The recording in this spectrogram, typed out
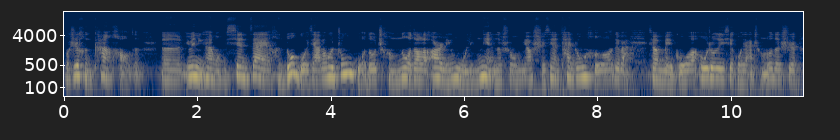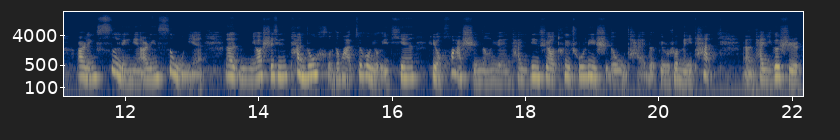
我是很看好的。嗯，因为你看，我们现在很多国家，包括中国，都承诺到了二零五零年的时候，我们要实现碳中和，对吧？像美国、欧洲的一些国家承诺的是二零四零年、二零四五年。那你要实行碳中和的话，最后有一天，这种化石能源它一定是要退出历史的舞台的。比如说煤炭，呃，它一个是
